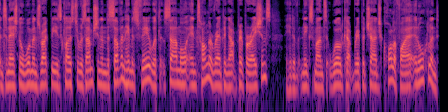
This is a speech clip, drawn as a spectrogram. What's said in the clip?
International women's rugby is close to resumption in the Southern Hemisphere with Samoa and Tonga ramping up preparations ahead of next month's World Cup repechage qualifier in Auckland.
